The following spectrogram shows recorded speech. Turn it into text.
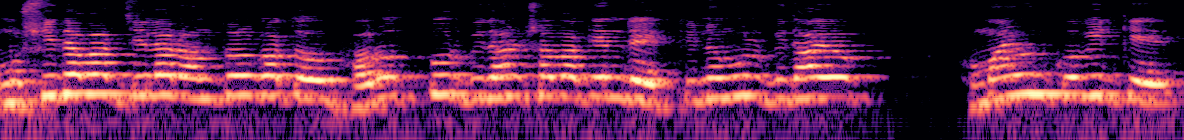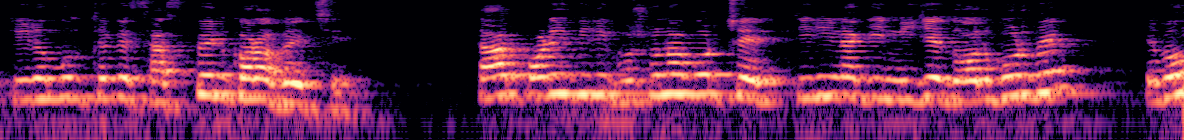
মুর্শিদাবাদ জেলার অন্তর্গত ভরতপুর বিধানসভা কেন্দ্রে তৃণমূল বিধায়ক হুমায়ুন কবিরকে তৃণমূল থেকে সাসপেন্ড করা হয়েছে। তারপরেই তিনি ঘোষণা করছেন, তিনি নাকি নিজে দল গড়বেন এবং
